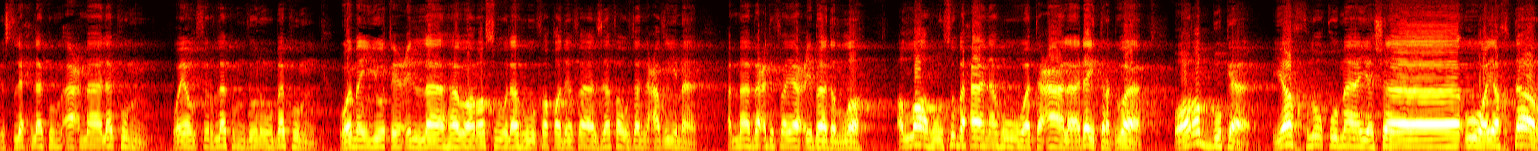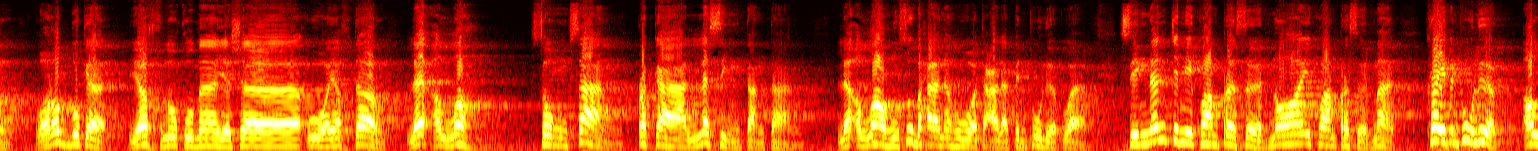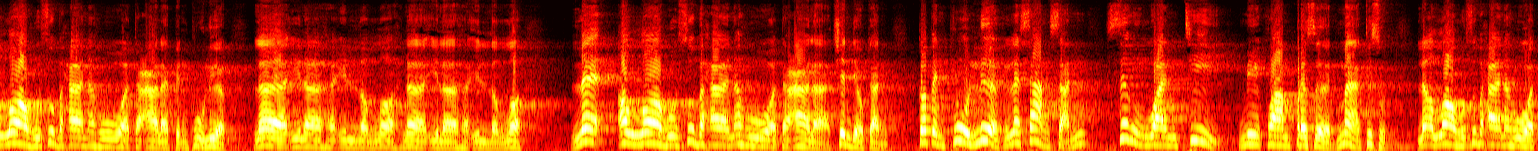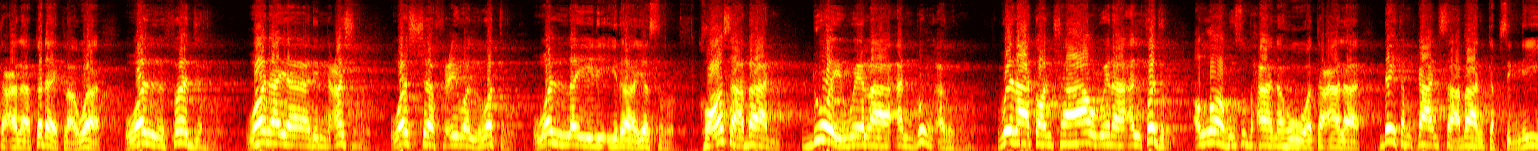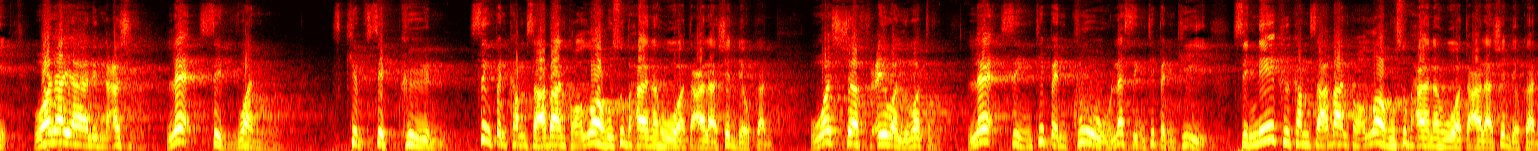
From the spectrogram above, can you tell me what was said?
يصلح لكم أعمالكم ويغفر لكم ذنوبكم ومن يطع الله ورسوله فقد فاز فوزا عظيما أما بعد فيا عباد الله الله سبحانه وتعالى ได้ตรัสว่า وربك يخلق ما يشاء ويختار وربك يخلق ما يشاء ويختار และอัลลอฮ์ทรงสร้างประการและสิ่งต่างๆ และอัลลอฮฺซุบฮานะฮูวะตะอาลาเป็นผู้เลือกว่า สิ่งนั้นจะมีความประเสริฐน้อยความประเสริฐมาก ใครเป็นผู้เลือกอัลลอฮฺซุบฮานะฮูวะตะอาลาเป็นผู้เลือกลาอิลาฮะอิลลัลลอฮ์ลาอิลาฮะอิลลัลลอฮ์และอัลลอฮฺซุบฮานะฮูวะตะอาลาเช่นเดียวกัน ก็เป็นผู้เลือกและสร้างสรรค์ ซึ่งวันที่มีความประเสริฐมากที่สุด และอัลลอฮฺซุบฮานะฮูวะตะอาลาก็ได้กล่าวว่า والفجر وليال عشر والشفع والوتر والليل إذا يسر ขอสาบานด้วยเวลาอันรุ่งอรุณเวลาตอนเช้า เวลาอัลฟัจรอัลลอฮฺ سبحانه และ تعالى ได้ทำการสาบานกับสิ่งนี้วลายาลินอัชและสิบวันสิบสิบคืน ซึ่งเป็นคำสาบานของ Allah سبحانه และ تعالى เช่นเดียวกันวัชฟอิวัลวัตร และสิ่งที่เป็นคู่และสิ่งที่เป็นขี้ สิ่งนี้คือคำสาบานของอัลลอฮฺสุบฮานะฮูวะตะาลาเช่นเดียวกัน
